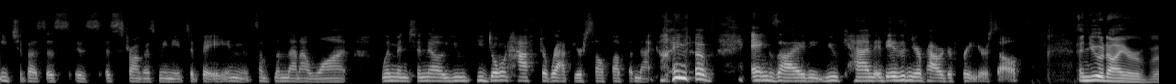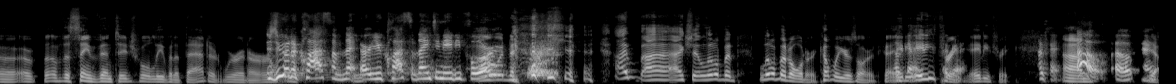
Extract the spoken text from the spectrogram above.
each of us is is as strong as we need to be and it's something that i want women to know you you don't have to wrap yourself up in that kind of anxiety you can it is in your power to free yourself and you and I are of, uh, of the same vintage. We'll leave it at that. We're in our. Did you go to class of? Are you class of 1984? I'm uh, actually a little bit, a little bit older, a couple years older. 80, okay. 83, okay. 83. Okay. Um, oh, oh, okay. Yeah.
